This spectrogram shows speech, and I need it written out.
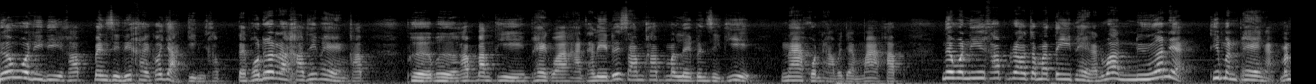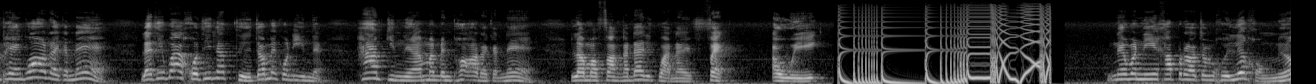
นื้อวัวดีๆครับเป็นสิ่งที่ใครก็อยากกินครับ แต่เพราะด้วยราคาที่แพงครับเผลอๆครับบางทีแพงกว่าอาหารทะเลด้วยซ้ำครับ มันเลยเป็นสิ่งที่น่าค้นหาไปอย่างมากครับ ในวันนี้ครับเราจะมาตีแผ่กันว่าเนื้อเนี่ยที่มันแพงอะมันแพงเพราะอะไรกันแน่ และที่ว่าคนที่นับถือเจ้าแม่กวนอิมเนี่ยห้ามกินเนื้อมันเป็นเพราะอะไรกันแน่ เรามาฟังกันได้ดีกว่าใน Fact a Week ในวันนี้ครับเราจะมาคุยเรื่องของเนื้อ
